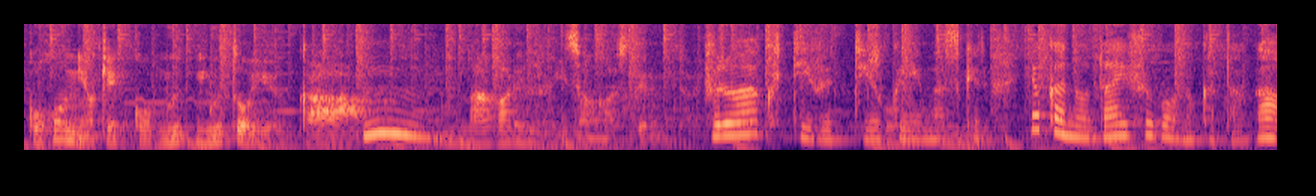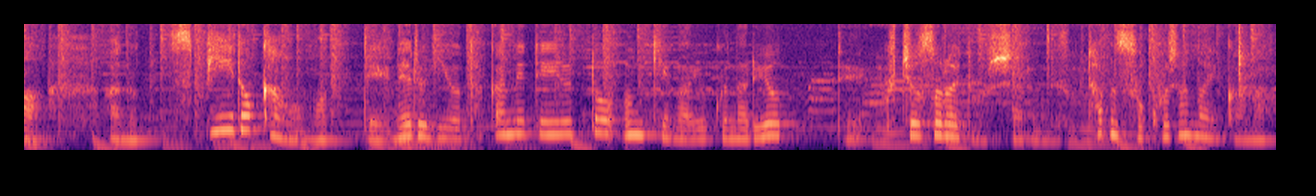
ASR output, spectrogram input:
ご本人は結構無無というか、うん、流れに身任せてるみたい。な。プロアクティブってよく言いますけど、よくあの大富豪の方があのスピード感を持ってエネルギーを高めていると運気が良くなるよってうん。口を揃えておっしゃるんです、うん。多分そこじゃないかな、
